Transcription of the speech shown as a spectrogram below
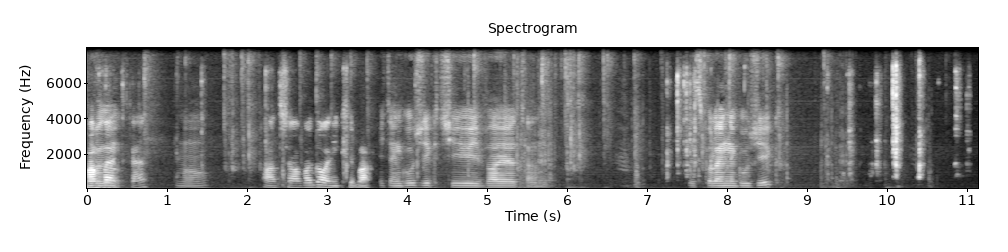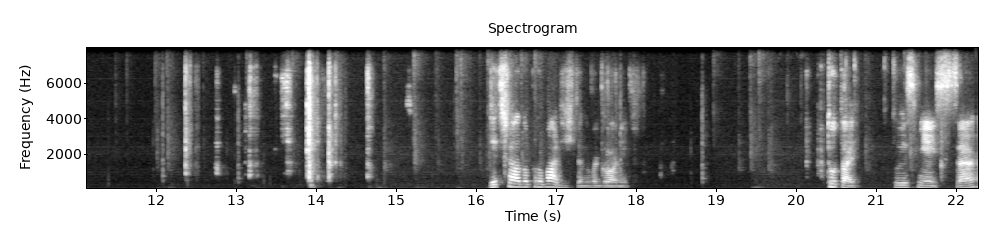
Mam Dobra. wędkę, No. a trzeba wagonik chyba. I ten guzik ci waje ten. Jest kolejny guzik. Gdzie trzeba doprowadzić ten wagonik? Tutaj. Tu jest miejsce.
